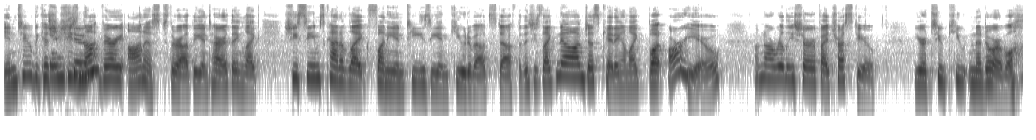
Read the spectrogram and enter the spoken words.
into because she's not very honest throughout the entire thing. Like she seems kind of like funny and teasy and cute about stuff, but then she's like, "No, I'm just kidding." I'm like, "But are you? I'm not really sure if I trust you. You're too cute and adorable."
